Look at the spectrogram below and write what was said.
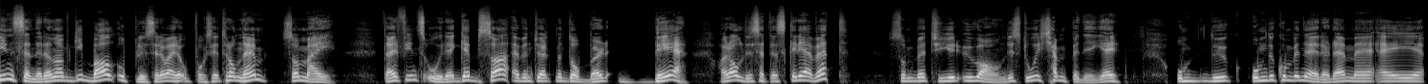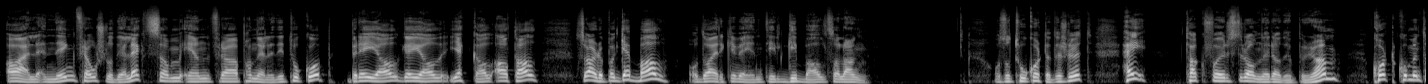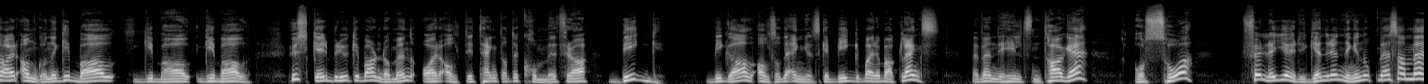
Innsenderen av Gibbal opplyser å være oppvokst i Trondheim, som meg. Der fins ordet gebsa, eventuelt med dobbel B. Har aldri sett det skrevet, som betyr uvanlig stor, kjempediger. Om du, om du kombinerer det med ei AL-ending fra Oslo-dialekt, som en fra panelet ditt tok opp, breial, gøyal, jekkal, atal, så er du på gebbal, og da er ikke veien til gibbal så lang. Og så to korte til slutt. Hei! Takk for strålende radioprogram. Kort kommentar angående gibal, gibal, gibal. Husker bruk i barndommen og har alltid tenkt at det kommer fra big, bigal, altså det engelske big, bare baklengs. Med vennlig hilsen Tage. Og så følger Jørgen Rønningen opp med samme.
